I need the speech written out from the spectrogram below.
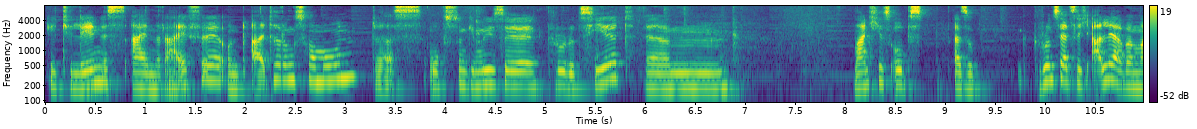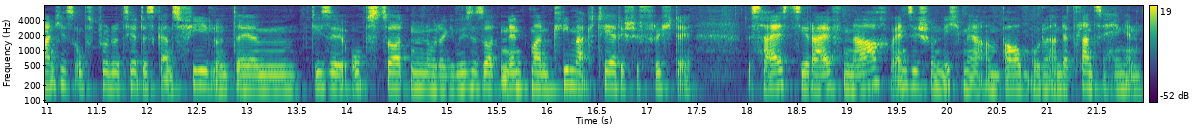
Ethylen ist ein Reife- und Alterungshormon, das Obst und Gemüse produziert. Ähm, manches Obst, also grundsätzlich alle, aber manches Obst produziert es ganz viel. Und ähm, diese Obstsorten oder Gemüsesorten nennt man klimakterische Früchte. Das heißt, sie reifen nach, wenn sie schon nicht mehr am Baum oder an der Pflanze hängen.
